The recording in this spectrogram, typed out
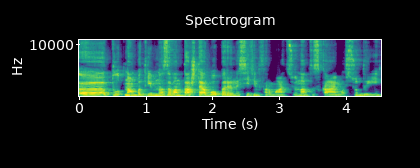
е, тут нам потрібно завантажити або перенесіть інформацію. Натискаємо сюди,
